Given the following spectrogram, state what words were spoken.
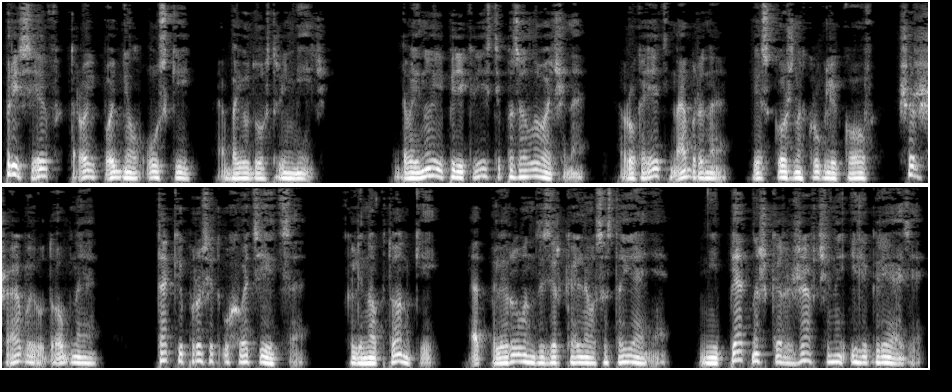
Присев, Трой поднял узкий обоюдоострый меч. Двойное перекрестие позолочено, рукоять набрана из кожных кругляков, шершавая, удобная. Так и просит ухватиться. Клинок тонкий, отполирован до зеркального состояния, ни пятнышка ржавчины или грязи.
